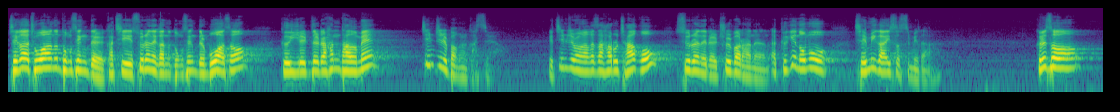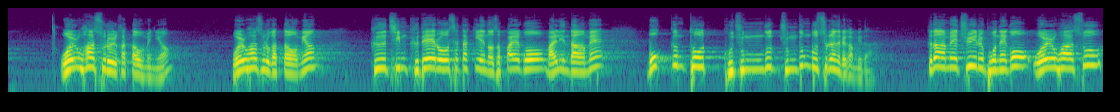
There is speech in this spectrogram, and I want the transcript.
제가 좋아하는 동생들 같이 수련회 가는 동생들 모아서 그 일들을 한 다음에 찜질방을 갔어요. 찜질방 가서 하루 자고 수련회를 출발하는 아, 그게 너무 재미가 있었습니다. 그래서 월화수를 갔다 오면요. 월화수를 갔다 오면 그 짐 그대로 세탁기에 넣어서 빨고 말린 다음에 목금토 중등부 수련회를 갑니다. 그 다음에 주일을 보내고 월화수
